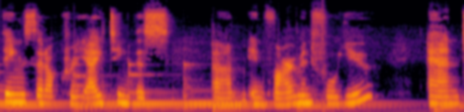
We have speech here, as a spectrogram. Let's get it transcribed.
things that are creating this um, environment for you and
